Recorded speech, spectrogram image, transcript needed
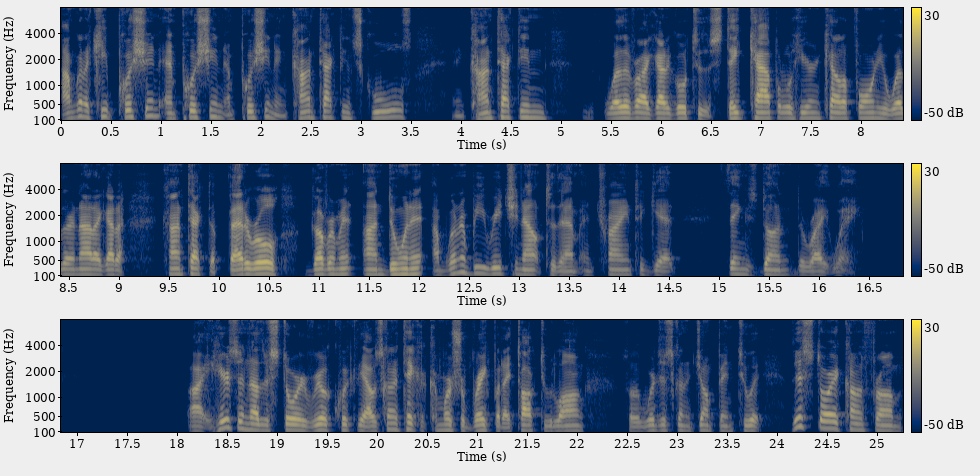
I'm going to keep pushing and pushing and pushing and contacting schools and contacting whether I got to go to the state capital here in California, whether or not I got to contact the federal government on doing it. I'm going to be reaching out to them and trying to get things done the right way. All right, here's another story, real quickly. I was going to take a commercial break, but I talked too long, so we're just going to jump into it. This story comes from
